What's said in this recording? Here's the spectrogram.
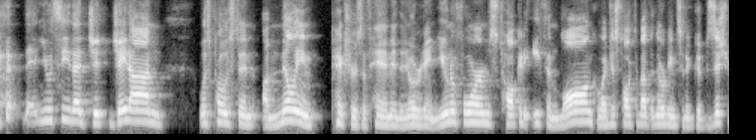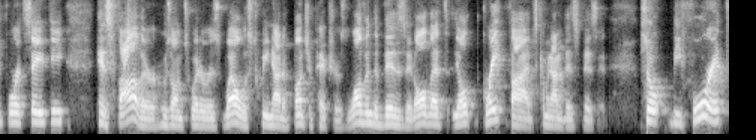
you see that J- Jadon was posting a million pictures of him in the Notre Dame uniforms, talking to Ethan Long, who I just talked about that Notre Dame's in a good position for at safety. His father, who's on Twitter as well, was tweeting out a bunch of pictures, loving the visit, all that, you know, great vibes coming out of this visit. So before it,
